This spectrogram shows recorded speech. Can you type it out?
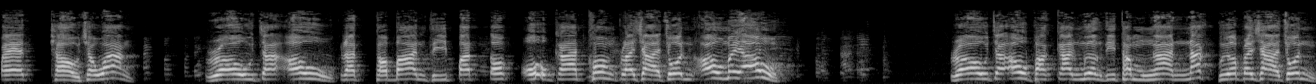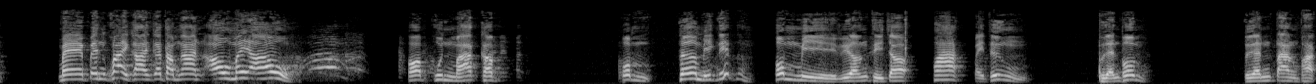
แปดชาวชาวว่าง เราจะเอารัฐบาลที่ปัดตกโอกาสของประชาชนเอาไม่เอา เราจะเอาพรรคการเมืองที่ทำงานนักเพื่อประชาชน แม้เป็นควายการกระทำงานเอาไม่เอา ขอบคุณมากครับ ผมเติมอีกนิด ผมมีเรื่องที่จะพากไปถึงเผื่อนผมเผื่อนต่างผัก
